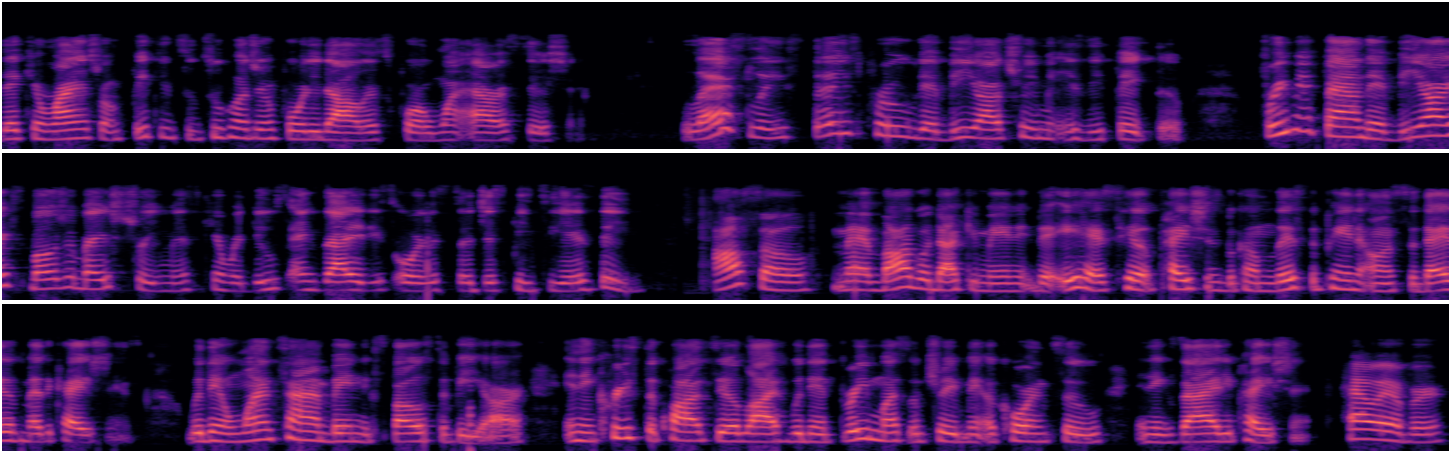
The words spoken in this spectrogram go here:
that can range from 50 to $240 for a one hour session. Lastly, studies prove that VR treatment is effective. Freeman found that VR exposure based treatments can reduce anxiety disorders such as PTSD. Also, Matt Vogel documented that it has helped patients become less dependent on sedative medications within one time being exposed to VR and increase the quality of life within three months of treatment, according to an anxiety patient. However,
